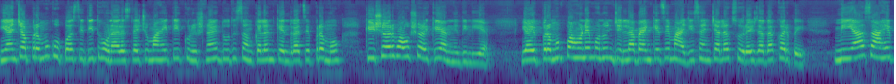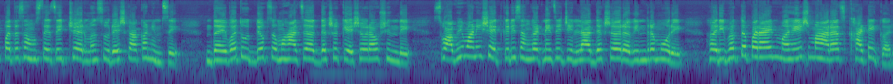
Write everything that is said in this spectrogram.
यांच्या प्रमुख उपस्थितीत होणार असल्याची माहिती कृष्णाई दूध संकलन केंद्राचे प्रमुख किशोरभाऊ शेळके यांनी दिली आहे. यावेळी प्रमुख पाहुणे म्हणून जिल्हा बँकेचे माजी संचालक सुरेशदादा करपे मिया साहेब पतसंस्थेचे चेअरमन सुरेश काका निमसे दैवत उद्योग समूहाचे अध्यक्ष केशवराव शिंदे स्वाभिमानी शेतकरी संघटनेचे जिल्हाध्यक्ष रवींद्र मोरे हरिभक्तपरायण महेश महाराज खाटेकर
